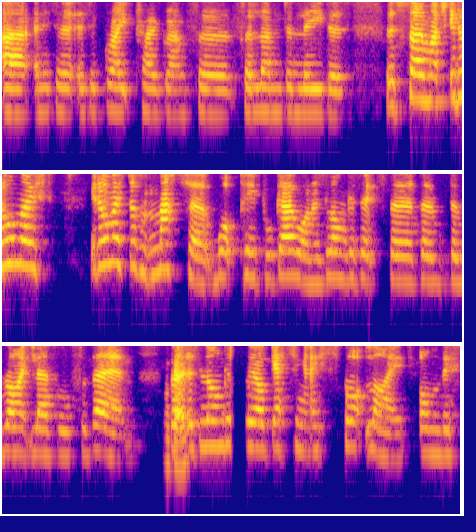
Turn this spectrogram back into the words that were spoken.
uh, and is a is a great program for for London leaders. There's so much. It almost it almost doesn't matter what people go on as long as it's the the, the right level for them. Okay. But as long as we are getting a spotlight on this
